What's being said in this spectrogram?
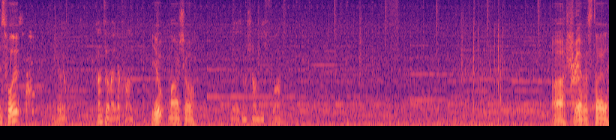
Ist voll? Jo. Jo, Kannst ja weiterfahren. jo mal schon. Ja, erstmal schauen, wie ich fahre. Oh, schweres Teil.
